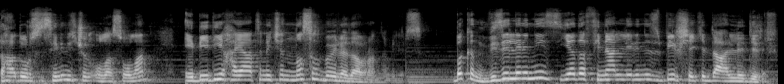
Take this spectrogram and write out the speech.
daha doğrusu senin için olası olan ebedi hayatın için nasıl böyle davranabilirsin? Bakın vizeleriniz ya da finalleriniz bir şekilde halledilir.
